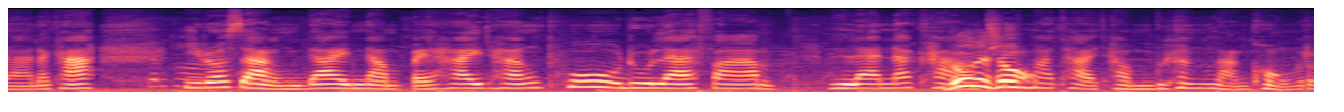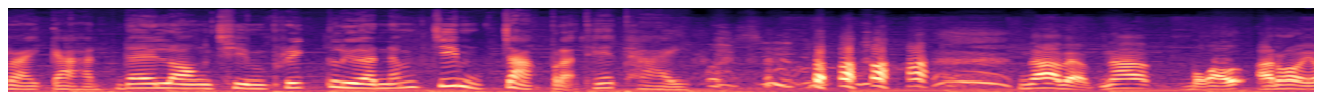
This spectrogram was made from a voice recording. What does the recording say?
แล้วนะคะฮีโร่สั่งได้นำไปให้ทั้งผู้ดูแลฟาร์ม และนักข่าวดูดิโชที่มาถ่ายทำเบื้องหลังของรายการ ได้ลองชิมพริกเกลือน้ำจิ้มจากประเทศไทย หน้าแบบหน้าบอกว่าอร่อย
